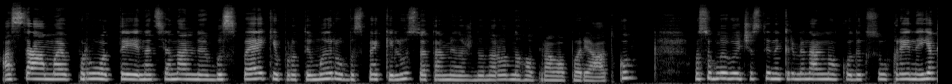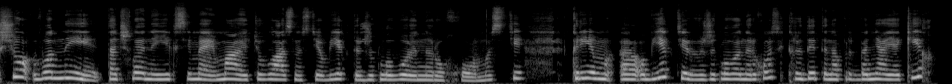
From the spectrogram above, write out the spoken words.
а саме проти національної безпеки, проти миру, безпеки людства та міжнародного правопорядку. Особливої частини Кримінального кодексу України, якщо вони та члени їх сімей мають у власності об'єкти житлової нерухомості, крім е, об'єктів житлової нерухомості, кредити на придбання яких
